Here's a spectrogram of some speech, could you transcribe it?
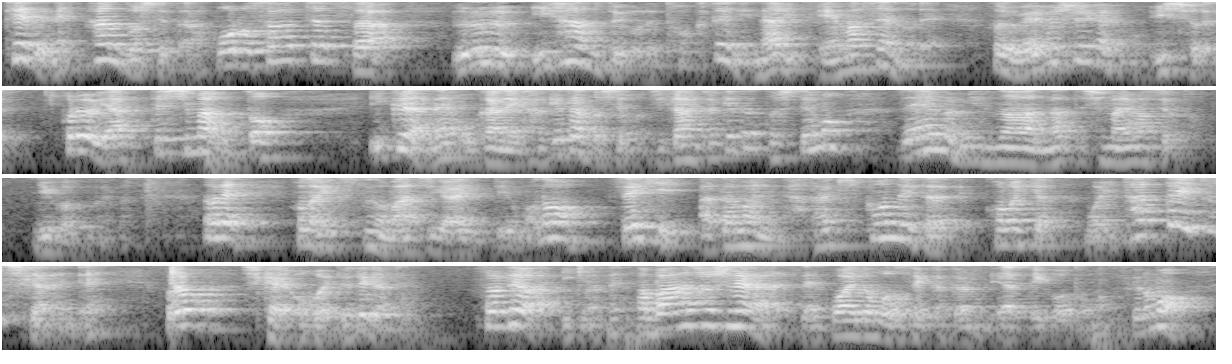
手でね、ハンドしてたら、ボールを触っちゃってたら、ルール違反ということで得点になり得ませんので、それウェブ集客も一緒です。これをやってしまうと、いくらね、お金かけたとしても、時間かけたとしても、全部水の泡になってしまいますよ、ということになります。なので、この5つの間違いっていうものを、ぜひ頭に叩き込んでいただいて、この期間、もうたった5つしかないんでね、これをしっかり覚えておいてください。それでは、いきますね。まあ、板書しながらですね、ホワイトボードせっかくあるんでやっていこうと思うんですけども、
